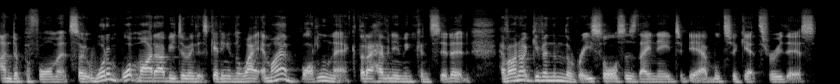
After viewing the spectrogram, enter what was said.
underperformance? So, what, what might I be doing that's getting in the way? Am I a bottleneck that I haven't even considered? Have I not given them the resources they need to be able to get through this?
